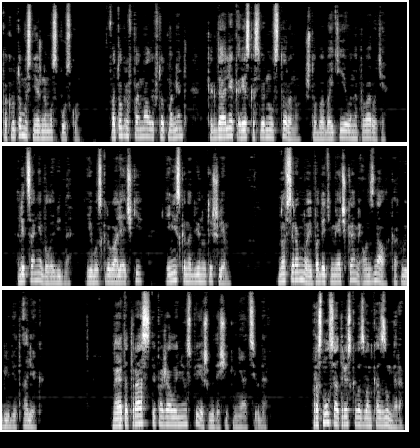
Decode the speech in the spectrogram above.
по крутому снежному спуску. Фотограф поймал их в тот момент, когда Олег резко свернул в сторону, чтобы обойти его на повороте. Лица не было видно, его скрывали очки и низко надвинутый шлем. Но все равно и под этими очками он знал, как выглядит Олег. На этот раз ты, пожалуй, не успеешь вытащить меня отсюда. Проснулся от резкого звонка зуммера.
